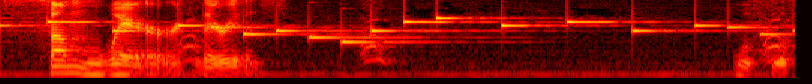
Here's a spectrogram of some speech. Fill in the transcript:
somewhere there is. Woof woof.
